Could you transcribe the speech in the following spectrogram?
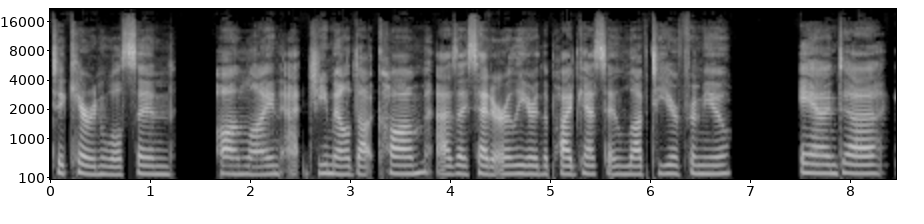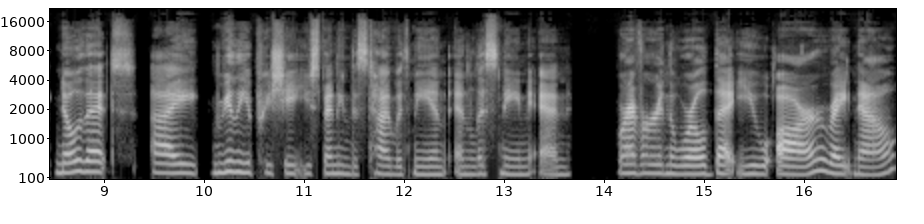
to Karen Wilson online at gmail.com. As I said earlier in the podcast, I love to hear from you. And uh, know that I really appreciate you spending this time with me and, and listening, and wherever in the world that you are right now,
